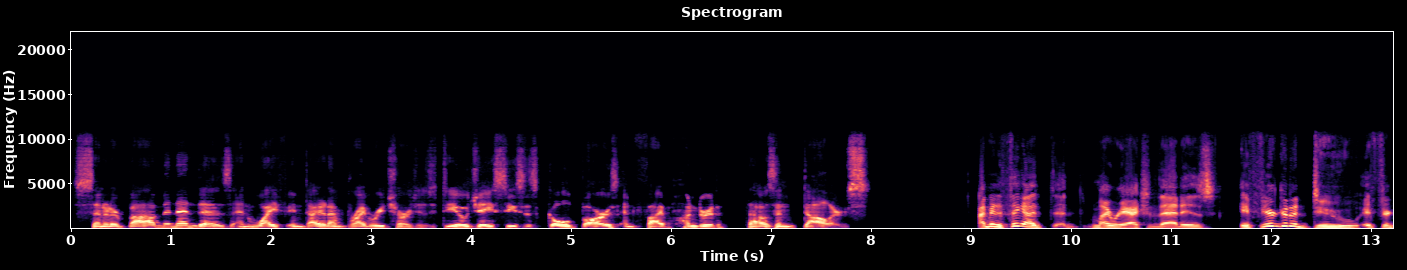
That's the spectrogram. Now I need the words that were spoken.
Senator Bob Menendez and wife indicted on bribery charges. DOJ seizes gold bars and five hundred thousand dollars. I mean, the thing I my reaction to that is if you're gonna do if you're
